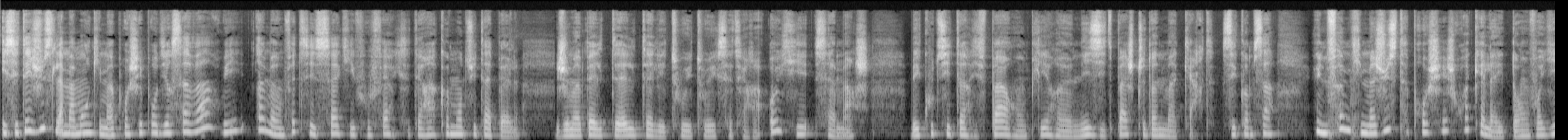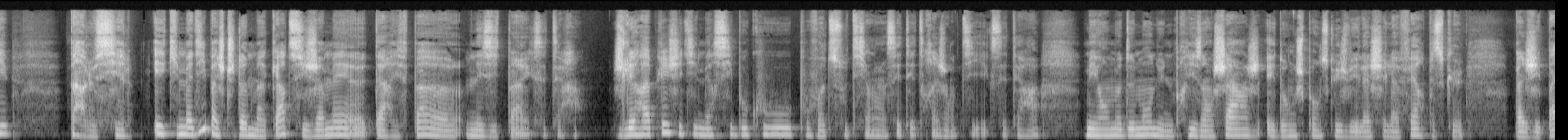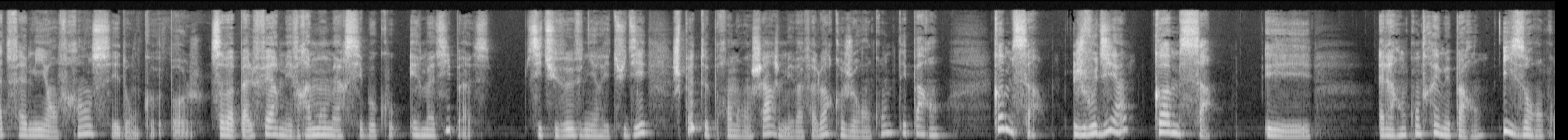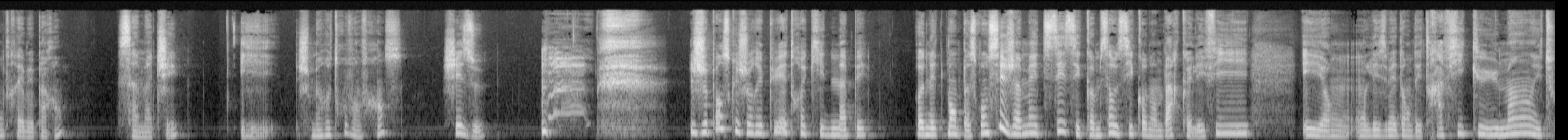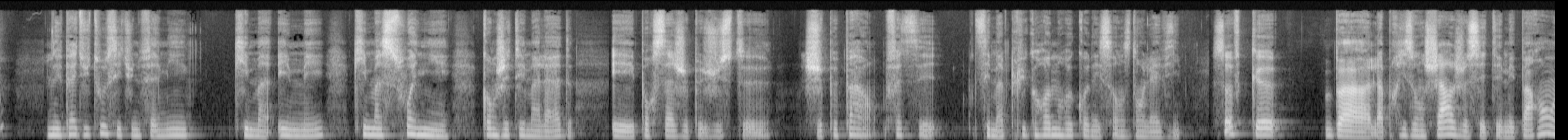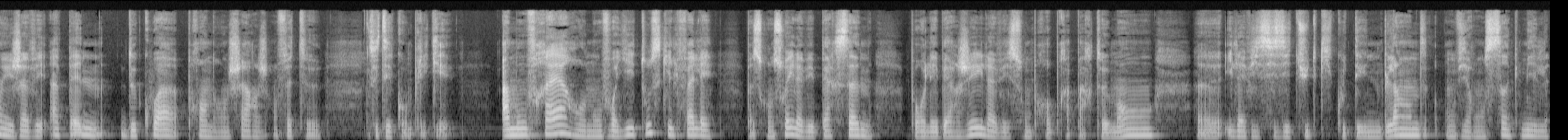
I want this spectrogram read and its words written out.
Et c'était juste la maman qui m'approchait pour dire ça va? Oui. Ah, mais en fait, c'est ça qu'il faut faire, etc. Comment tu t'appelles? Je m'appelle tel, tel et tout et tout, etc. Ok, ça marche. Mais écoute, si t'arrives pas à remplir, euh, n'hésite pas, je te donne ma carte. C'est comme ça. Une femme qui m'a juste approchée, je crois qu'elle a été envoyée par le ciel. Et qui m'a dit, bah, je te donne ma carte, si jamais euh, t'arrives pas, euh, n'hésite pas, etc. Je l'ai rappelé, j'ai dit merci beaucoup pour votre soutien, c'était très gentil, etc. Mais on me demande une prise en charge et donc je pense que je vais lâcher l'affaire parce que bah, j'ai pas de famille en France et donc bon, ça va pas le faire, mais vraiment merci beaucoup. Et elle m'a dit bah, si tu veux venir étudier, je peux te prendre en charge, mais il va falloir que je rencontre tes parents. Comme ça, je vous dis, hein, comme ça. Et elle a rencontré mes parents, ils ont rencontré mes parents, ça a matché, et je me retrouve en France chez eux. je pense que j'aurais pu être kidnappée, honnêtement, parce qu'on sait jamais, tu sais, c'est comme ça aussi qu'on embarque les filles et on, les met dans des trafics humains et tout. Mais pas du tout, c'est une famille qui m'a aimée, qui m'a soignée quand j'étais malade. Et pour ça, je peux juste, euh, je peux pas, en fait, c'est, c'est ma plus grande reconnaissance dans la vie. Sauf que bah, la prise en charge, c'était mes parents et j'avais à peine de quoi prendre en charge. En fait, euh, c'était compliqué. À mon frère, on envoyait tout ce qu'il fallait. Parce qu'en soi, il avait personne pour l'héberger. Il avait son propre appartement. Euh, il avait ses études qui coûtaient une blinde, environ 5 000,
